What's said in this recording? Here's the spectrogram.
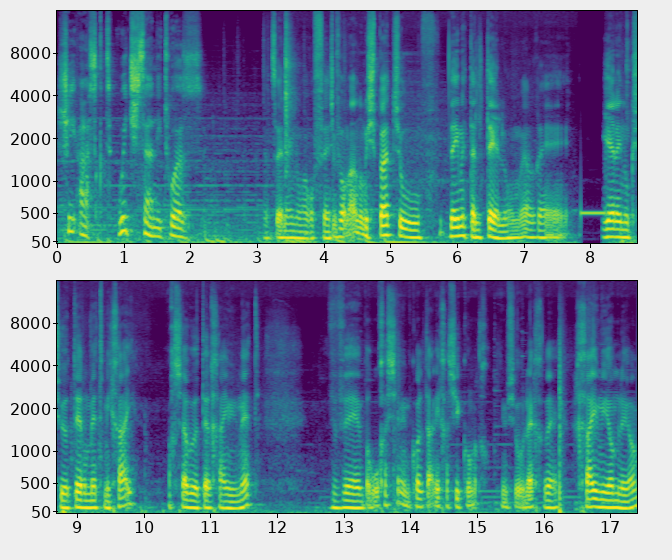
she asked which son it was. יוצא אלינו הרופא, ואמר לנו משפט שהוא די מטלטל, הוא אומר, "אה, הגיע אלינו כשהוא יותר מת מחי, עכשיו הוא יותר חי ממת, וברוך השם, עם כל תהליך השיקום, אנחנו רואים שהוא הולך וחי מיום ליום.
